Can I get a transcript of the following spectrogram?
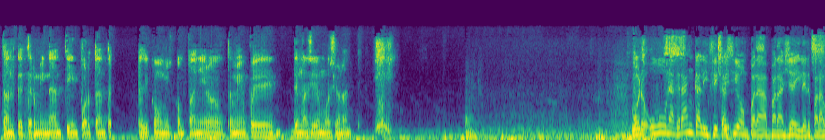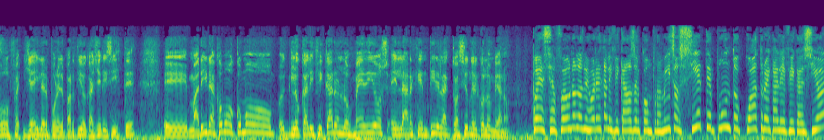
tan determinante e importante así como mis compañeros también fue demasiado emocionante. Bueno, hubo una gran calificación para, para Jailer, para vos, Jailer, por el partido que ayer hiciste. Eh, Marina, ¿cómo, ¿cómo lo calificaron los medios en la Argentina la actuación del colombiano? Pues fue uno de los mejores calificados del compromiso, 7.4 de calificación.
